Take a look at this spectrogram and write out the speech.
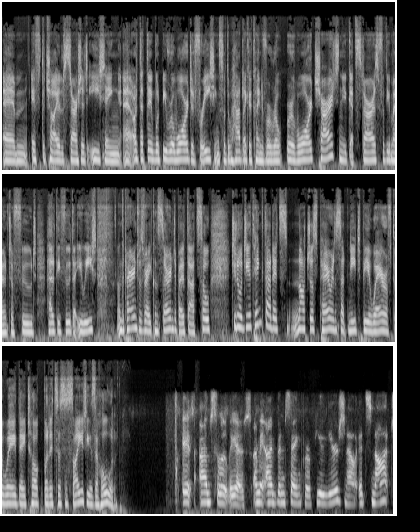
um, if the child started eating uh, or that they would be rewarded for eating, so they had like a kind of a re- reward chart, and you get stars for the amount of food, healthy food that you eat, and the parent was very concerned about that. So, do you know? Do you think that it's not just parents that need to be aware of the way they talk, but it's a society as a whole? It absolutely is. I mean, I've been saying for a few years now, it's not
